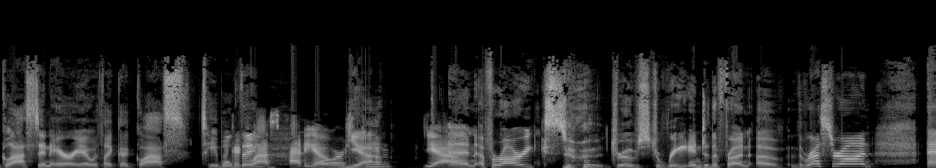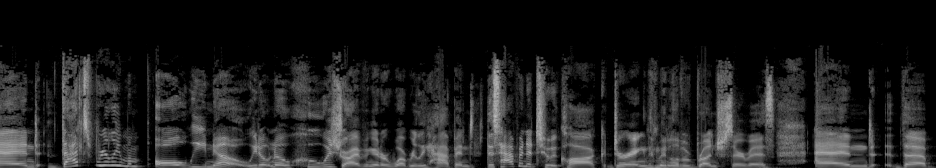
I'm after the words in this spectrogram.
glassed in area with like a glass table like thing. a glass patio or something? Yeah. Yeah. And a Ferrari drove straight into the front of the restaurant. And that's really all we know. We don't know who was driving it or what really happened. This happened at two o'clock during the middle of a brunch service. And the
